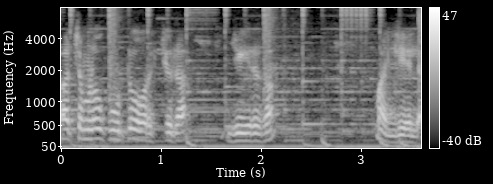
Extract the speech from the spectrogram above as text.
പച്ചമുളക് കൂട്ട് കുറയ്ക്കുക. ജീരകം മല്ലിയില.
